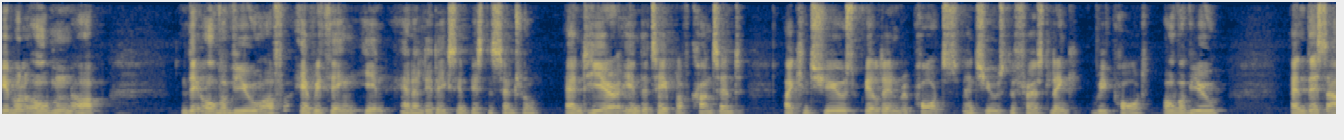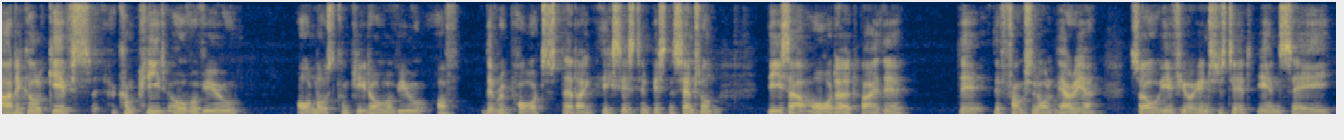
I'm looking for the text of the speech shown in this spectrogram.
it will open up the overview of everything in Analytics in Business Central. And here in the table of content, I can choose built-in reports and choose the first link, report overview. And this article gives a complete overview, almost complete overview of the reports that exist in Business Central these are ordered by the, the, the functional area. So if you're interested in, say,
